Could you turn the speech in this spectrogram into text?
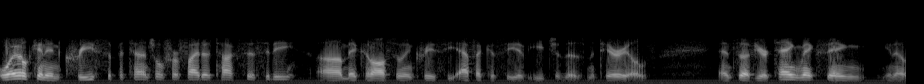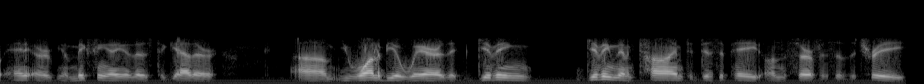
Oil can increase the potential for phytotoxicity. Um, it can also increase the efficacy of each of those materials. And so, if you're tank mixing, you know, any, or you know, mixing any of those together, um, you want to be aware that giving giving them time to dissipate on the surface of the tree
